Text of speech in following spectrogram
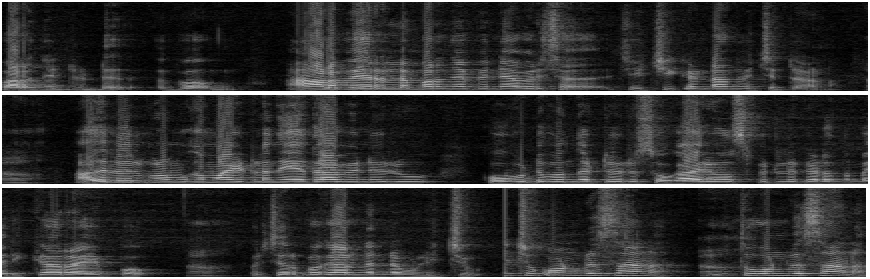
പറഞ്ഞിട്ടുണ്ട്. ഇപ്പം ആളെ പേരെല്ലാം പറഞ്ഞാൽ പിന്നെ അവർ ശിക്ഷിക്കേണ്ടെന്ന് വെച്ചിട്ടാണ്. അതിലൊരു പ്രമുഖമായിട്ടുള്ള നേതാവിനൊരു കോവിഡ് വന്നിട്ട് ഒരു സ്വകാര്യ ഹോസ്പിറ്റലിൽ കിടന്ന് മരിക്കാറായപ്പോൾ ഒരു ചെറുപ്പക്കാരൻ എന്നെ വിളിച്ചു. വിളിച്ചു കോൺഗ്രസ് ആണ് യൂത്ത് കോൺഗ്രസ് ആണ്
